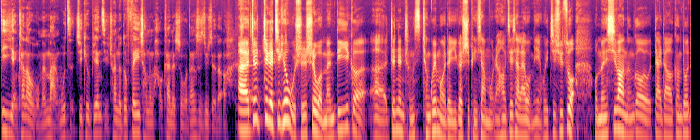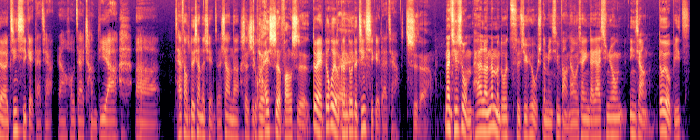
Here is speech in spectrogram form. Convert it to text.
第一眼看到我们满屋子 GQ 编辑穿的都非常的好看的时候，我当时就觉得啊，呃，就这个 GQ 五十是我们第一个呃真正成成规模的一个视频项目，然后接下来我们也会继续做，我们希望能够带到更多的惊喜给大家，然后在场地啊呃采访对象的选择上呢，甚至拍摄方式对都会有更多的惊喜给大家。是的，那其实我们拍了那么多次 GQ 五十的明星访谈，我相信大家心中印象都有彼此，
